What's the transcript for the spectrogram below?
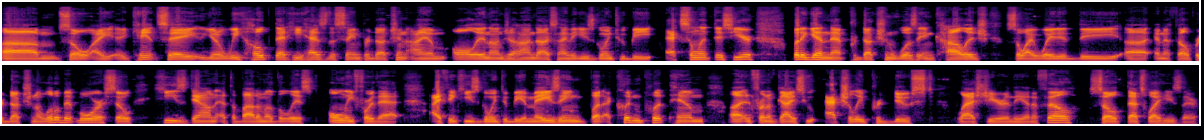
Um, so I, I, can't say, you know, we hope that he has the same production. I am all in on Jahan Dotson. I think he's going to be excellent this year. But again, that production was in college. So I weighted the uh, NFL production a little bit more. So he's down at the bottom of the list only for that. I think he's going to be amazing, but I couldn't put him uh, in front of guys who actually produced last year in the NFL. So that's why he's there.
